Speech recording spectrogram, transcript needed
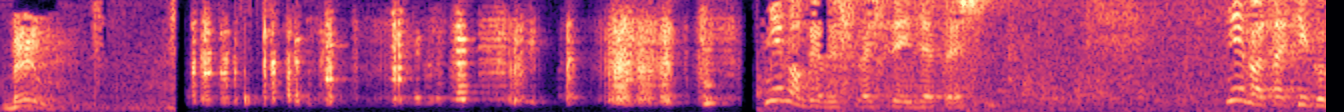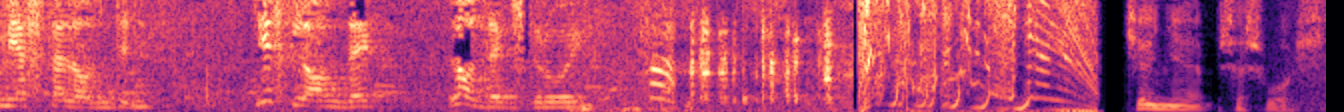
Był. Nie mogę wysłać tej depeszy. Nie ma takiego miasta Londyn. Jest Lądek. Lądek zdrój. Cienie przeszłości.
